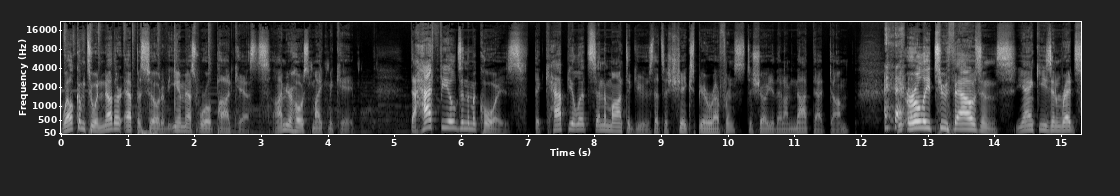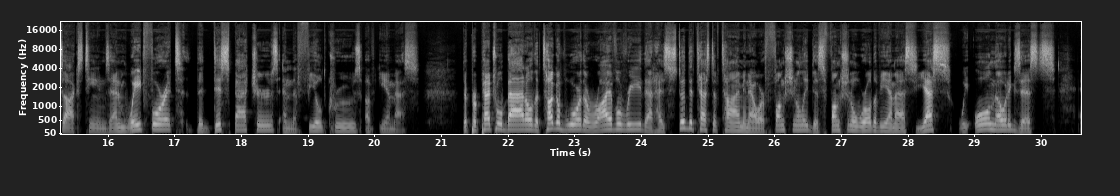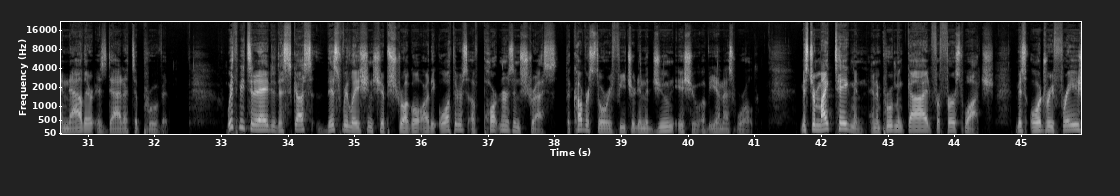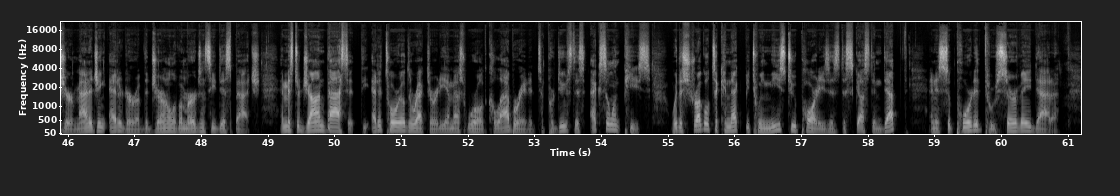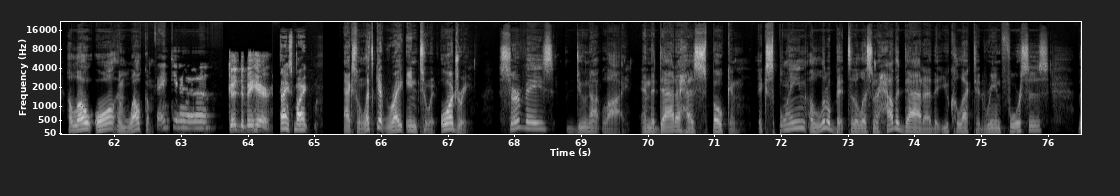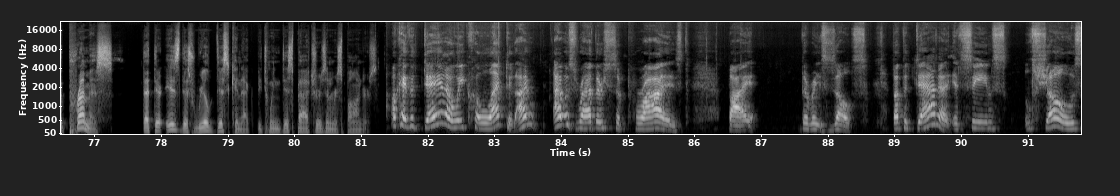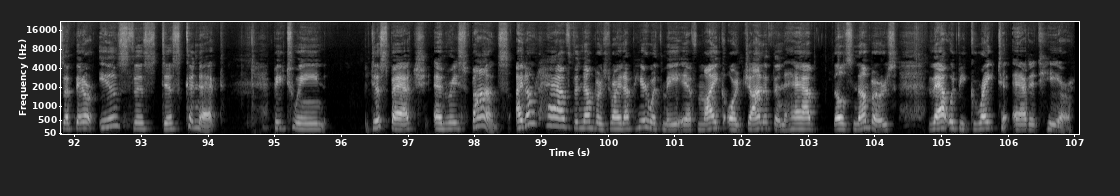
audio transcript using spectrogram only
Welcome to another episode of EMS World Podcasts. I'm your host, Mike McCabe. The Hatfields and the McCoys, the Capulets and the Montagues, that's a Shakespeare reference to show you that I'm not that dumb. The early 2000s, Yankees and Red Sox teams, and wait for it, the dispatchers and the field crews of EMS the perpetual battle, the tug of war, the rivalry that has stood the test of time in our functionally dysfunctional world of EMS. Yes, we all know it exists, and now there is data to prove it. With me today to discuss this relationship struggle are the authors of Partners in Stress, the cover story featured in the June issue of EMS World. Mr. Mike Taigman, an improvement guide for First Watch, Miss Audrey Fraizer, managing editor of the Journal of Emergency Dispatch, and Mr. John Bassett, the editorial director at EMS World, collaborated to produce this excellent piece where the struggle to connect between these two parties is discussed in depth and is supported through survey data. Hello, all, and welcome. Thank you. Good to be here. Thanks, Mike. Excellent. Let's get right into it. Audrey, surveys do not lie, and the data has spoken explain a little bit to the listener how the data that you collected reinforces the premise that there is this real disconnect between dispatchers and responders. Okay, the data we collected, I I was rather surprised by the results. But the data it seems shows that there is this disconnect between dispatch and response. I don't have the numbers right up here with me. If Mike or Jonathan have those numbers, that would be great to add it here.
